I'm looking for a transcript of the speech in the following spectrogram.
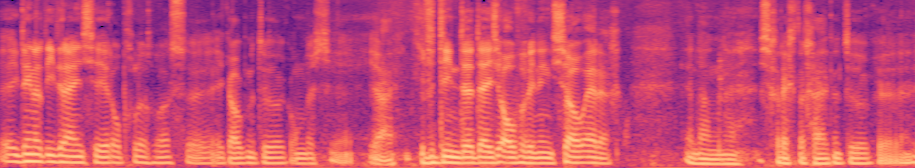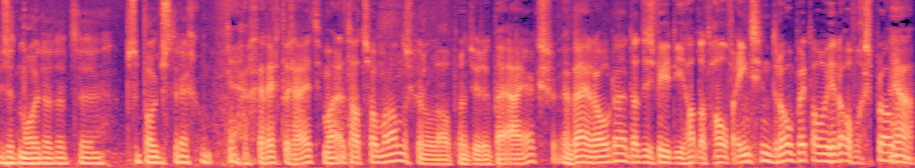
ik denk dat iedereen zeer opgelucht was. ik ook natuurlijk, omdat je, ja, je verdiende deze overwinning zo erg. En dan uh, is gerechtigheid natuurlijk, uh, is het mooi dat het uh, op zijn pootjes terechtkomt. Ja, gerechtigheid. Maar het had zomaar anders kunnen lopen natuurlijk bij Ajax. bij Roda, dat is weer die, dat half één syndroom werd alweer over gesproken. Ja.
